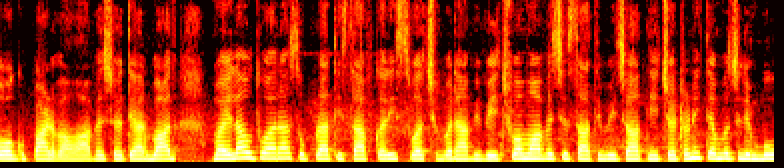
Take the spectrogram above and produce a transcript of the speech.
પોગ પાડવામાં આવે છે. ત્યારબાદ મહિલાઓ દ્વારા સુપડાથી સાફ કરી સ્વચ્છ બનાવી વેચવામાં આવે છે. સાથે બે જાતની ચટણી તેમજ લીંબુ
